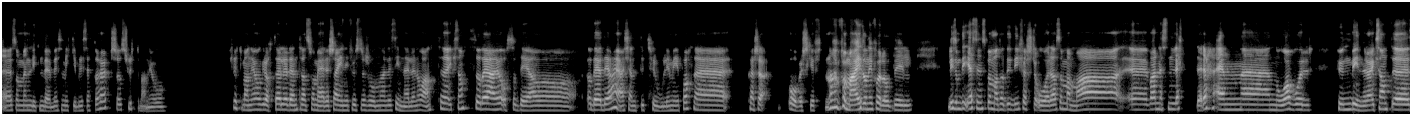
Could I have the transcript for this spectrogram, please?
Eh, som en liten baby som ikke blir sett og hørt, så slutter man jo slutter man jo å gråte, eller den transformerer seg inn i frustrasjon eller sinne eller noe annet. Eh, ikke sant? Så det er jo også det å Og det, det har jeg kjent utrolig mye på. Det kanskje overskriften for meg sånn i forhold til liksom de, Jeg syns på en måte at de, de første åra som mamma eh, var nesten lettere enn eh, nå, hvor hun begynner å ikke sant, eh,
